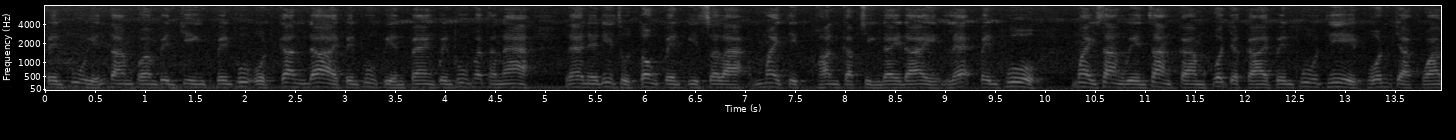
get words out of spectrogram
เป็นผู้เห็นตามความเป็นจริง เป็นผู้อดกั้นได้ เป็นผู้เปลี่ยนแปลง เป็นผู้พัฒนา และในที่สุดต้องเป็นอิสระไม่ติดพันกับสิ่งใด ๆ และเป็นผู้ ไม่สร้างเวรสร้างกรรมก็จะกลายเป็นผู้ที่พ้นจากความ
